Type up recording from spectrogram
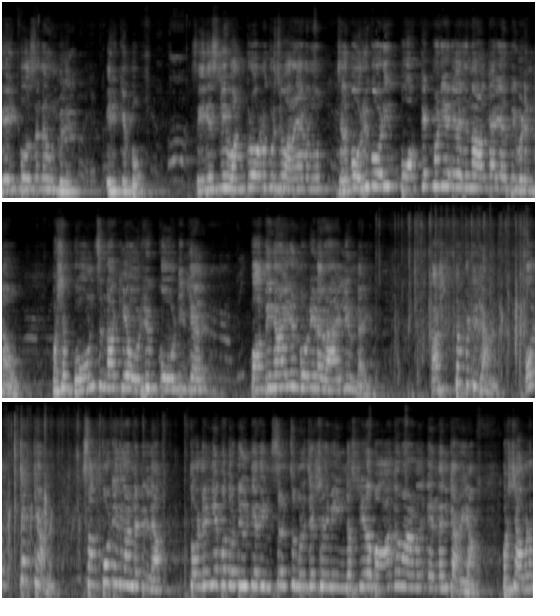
ഗ്രേറ്റ് പേഴ്സന്റെ മുമ്പിൽ ഇരിക്കുമ്പോൾ സീരിയസ്ലി വൺ ക്രോറിനെ കുറിച്ച് പറയാനൊന്നും ചിലപ്പോൾ ഒരു കോടി പോക്കറ്റ് മണി ആയിട്ട് കരുതുന്ന ആൾക്കാർ ചിലപ്പോൾ ഇവിടെ ഉണ്ടാവും. പക്ഷെ ബോൺസ് ഉണ്ടാക്കിയ ഒരു കോടിക്ക് പതിനായിരം കോടിയുടെ വാല്യൂ ഉണ്ടായി. കഷ്ടപ്പെട്ടിട്ടാണ്. ഒറ്റയ്ക്കാണ്. സപ്പോർട്ട് ചെയ്ത് കണ്ടിട്ടില്ല. തുടങ്ങിയപ്പോൾ തൊട്ട് കിട്ടിയത് ഇൻസൾട്ട്സും റിജക്ഷനും ഈ ഇൻഡസ്ട്രിയുടെ ഭാഗമാണ് എന്ന് എനിക്കറിയാം. പക്ഷെ അവിടെ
